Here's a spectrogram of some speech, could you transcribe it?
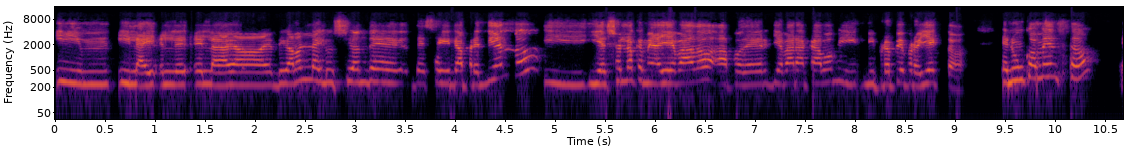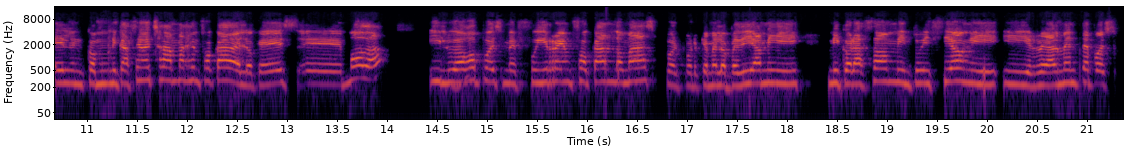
y, la, digamos, la ilusión de, seguir aprendiendo y, eso es lo que me ha llevado a poder llevar a cabo mi, propio proyecto. En un comienzo, en comunicación estaba más enfocada en lo que es eh, moda y luego pues me fui reenfocando más porque me lo pedía mi, corazón, mi intuición y, realmente pues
